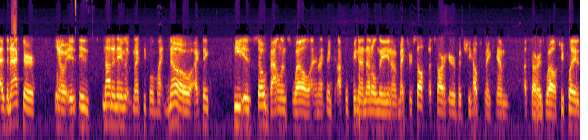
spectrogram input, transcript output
as an actor, you know, is, is not a name that might, people might know, I think he is so balanced well, and I think Awkwafina not only you know makes herself a star here, but she helps make him a star as well. She plays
